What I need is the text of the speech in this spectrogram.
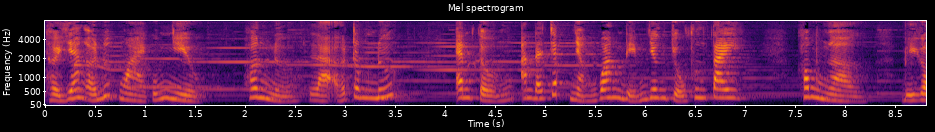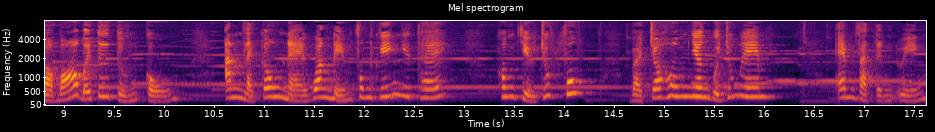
Thời gian ở nước ngoài cũng nhiều Hơn nữa là ở trong nước. Em tưởng anh đã chấp nhận quan điểm dân chủ phương Tây. Không ngờ Bị gò bó bởi tư tưởng cũ Anh lại câu nệ quan điểm phong kiến như thế Không chịu chúc phúc Và cho hôn nhân của chúng em. Em và Tịnh Uyển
